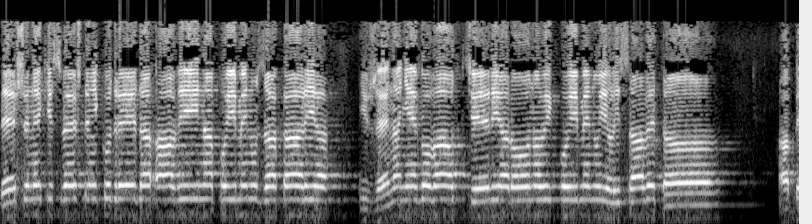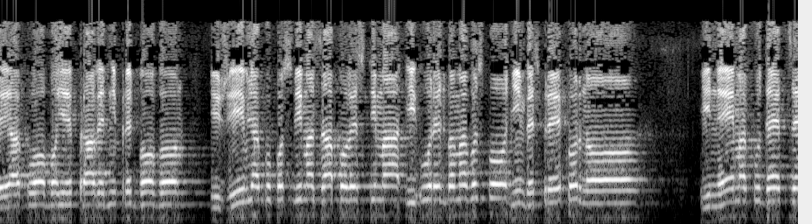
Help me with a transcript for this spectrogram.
beše neki sveštenik od reda Avina po imenu Zaharija i žena njegova od kćeri Aronovih po imenu Jelisaveta. A bejaku oboje pravedni pred Bogom i življaku po svima zapovestima i uredbama gospodnjim besprekorno. I nema ku dece,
